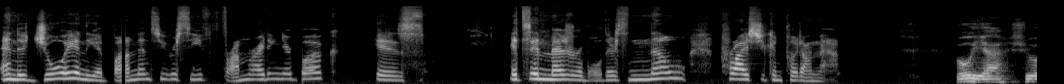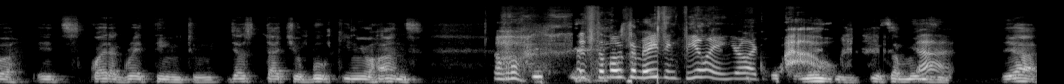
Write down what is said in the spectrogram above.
And the joy and the abundance you receive from writing your book is it's immeasurable. There's no price you can put on that. Oh yeah, sure. It's quite a great thing to just touch your book in your hands. Oh, it's the most amazing feeling. You're like, wow. Amazing. It's amazing. Yeah. Yeah,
